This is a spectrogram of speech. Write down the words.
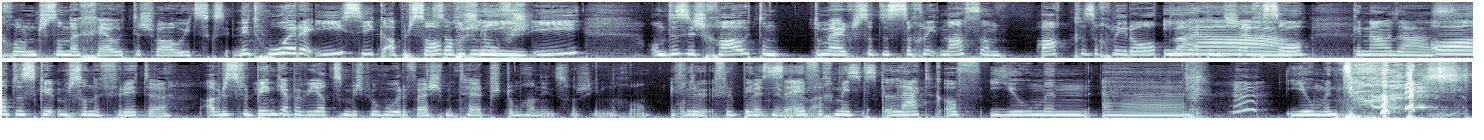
bekommst so einen Kälteschwall ins Gesicht. Nicht hure eisig, aber so, So du schnaufst ein und es ist kalt und du merkst so, dass so ein bisschen Nase und Backen so ein bisschen rot werden. Ja. Und es ist echt so, Genau das. oh, das gibt mir so einen Frieden. Aber das verbinde ich eben wie zum Beispiel hure fest mit Herbst, darum habe ich es wahrscheinlich auch. Ich ver verbinde es einfach mit. Lack of Human, äh, human Touch.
